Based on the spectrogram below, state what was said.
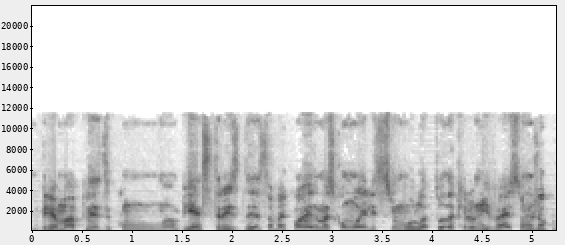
beat'em up com ambientes 3D, você vai correndo, mas como ele simula todo aquele universo, é um jogo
